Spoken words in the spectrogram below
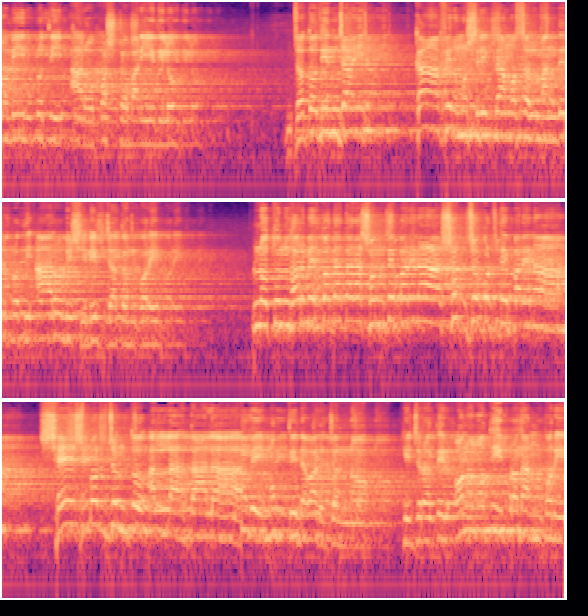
নবীর প্রতি আরও কষ্ট বাড়িয়ে দিল। যতদিন যায় কাফের মুশরিকরা মুসলমানদের প্রতি আরো বেশি নির্যাতন করে নতুন ধর্মের কথা তারা শুনতে পারে না সহ্য করতে পারে না শেষ পর্যন্ত আল্লাহ তাআলা মুক্তি দেওয়ার জন্য হিজরতের অনুমতি প্রদান করে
